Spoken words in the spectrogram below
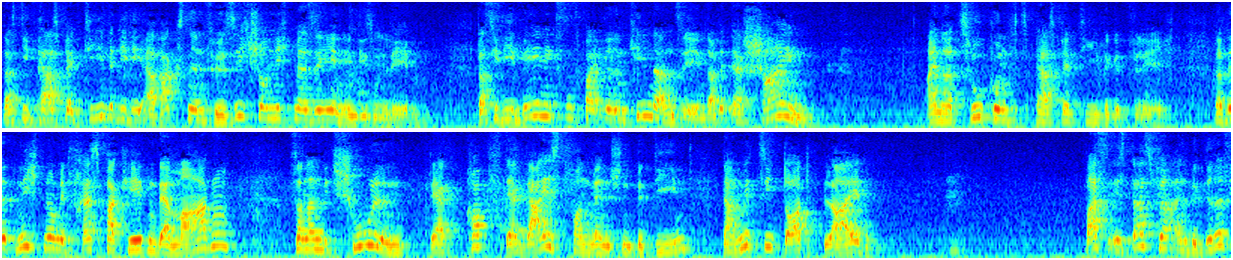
dass die Perspektive, die die Erwachsenen für sich schon nicht mehr sehen in diesem Leben, dass sie die wenigstens bei ihren Kindern sehen, da wird der Schein einer Zukunftsperspektive gepflegt. Da wird nicht nur mit Fresspaketen der Magen, sondern mit Schulen der Kopf, der Geist von Menschen bedient, damit sie dort bleiben. Was ist das für ein Begriff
